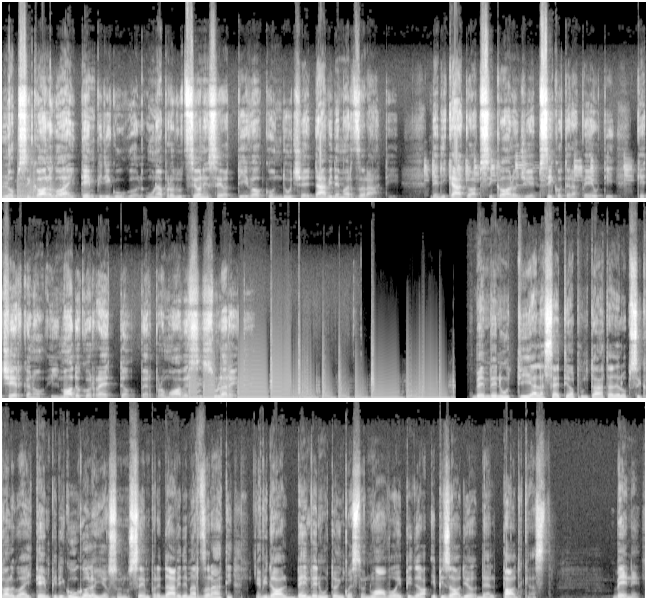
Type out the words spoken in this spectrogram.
Lo psicologo ai tempi di Google, una produzione SEO attivo conduce Davide Marzorati, dedicato a psicologi e psicoterapeuti che cercano il modo corretto per promuoversi sulla rete. Benvenuti alla settima puntata dello psicologo ai tempi di Google, io sono sempre Davide Marzorati e vi do il benvenuto in questo nuovo episodio del podcast. Bene,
